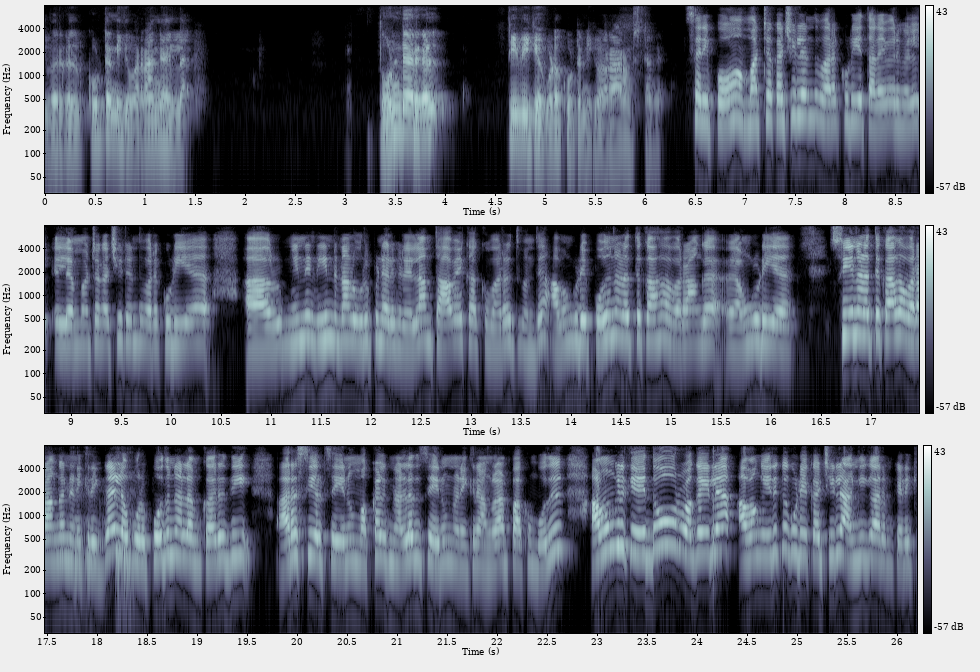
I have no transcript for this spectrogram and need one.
இவர்கள் கூட்டணிக்கு வர்றாங்க இல்லை. தொண்டர்கள் டிவிக்கு கூட கூட்டணிக்கு வர ஆரம்பிச்சிட்டாங்க. சரி இப்போ மற்ற கட்சியில இருந்து வரக்கூடிய தலைவர்கள் இல்ல மற்ற கட்சியில இருந்து வரக்கூடிய ஆஹ், நீண்ட நாள் உறுப்பினர்கள் எல்லாம் தாவேக்காக்கு வர்றது வந்து அவங்களுடைய பொதுநலத்துக்காக வராங்க அவங்களுடைய சுயநலத்துக்காக வராங்கன்னு நினைக்கிறீங்களா? இல்ல ஒரு பொதுநலம் கருதி அரசியல் செய்யணும் மக்களுக்கு நல்லது செய்யணும்னு நினைக்கிறாங்களான்னு பார்க்கும்போது அவங்களுக்கு ஏதோ ஒரு வகையில அவங்க இருக்கக்கூடிய கட்சியில அங்கீகாரம் கிடைக்கல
